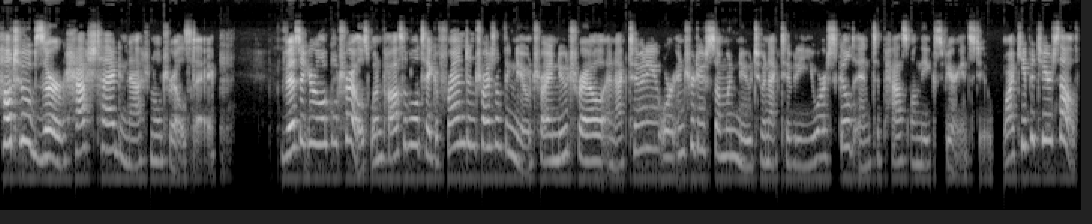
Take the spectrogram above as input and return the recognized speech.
How to observe hashtag National Trails Day. Visit your local trails. When possible, take a friend and try something new. Try a new trail, an activity, or introduce someone new to an activity you are skilled in to pass on the experience to. Why keep it to yourself?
